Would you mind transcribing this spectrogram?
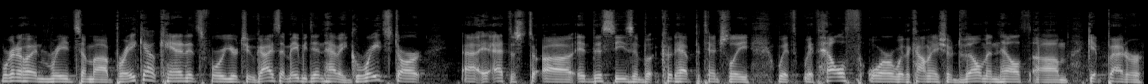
we're going to go ahead and read some uh, breakout candidates for year two. Guys that maybe didn't have a great start uh, at the uh, at this season, but could have potentially with with health or with a combination of development and health um, get better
